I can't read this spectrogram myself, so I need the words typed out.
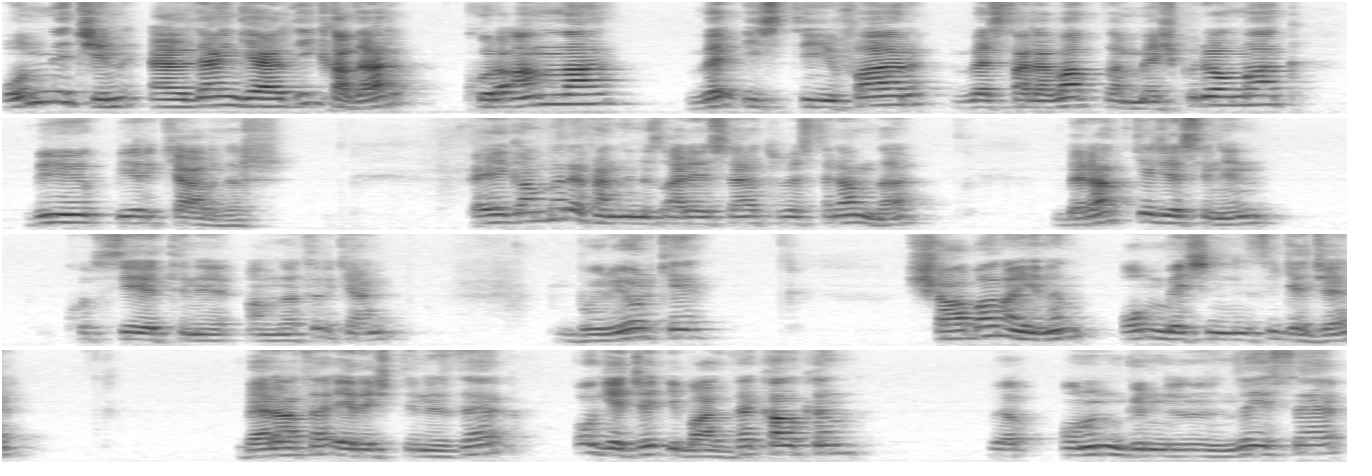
Onun için elden geldiği kadar Kur'an'la ve istiğfar ve salavatla meşgul olmak büyük bir kardır. Peygamber Efendimiz Aleyhisselatü Vesselam da Berat gecesinin kutsiyetini anlatırken buyuruyor ki Şaban ayının 15. gece Berat'a eriştiğinizde o gece ibadete kalkın ve onun gündüzünde ise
